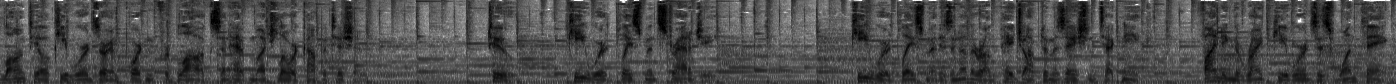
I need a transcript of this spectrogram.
long-tail keywords are important for blogs and have much lower competition. 2. Keyword Placement Strategy Keyword placement is another on-page optimization technique. Finding the right keywords is one thing,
